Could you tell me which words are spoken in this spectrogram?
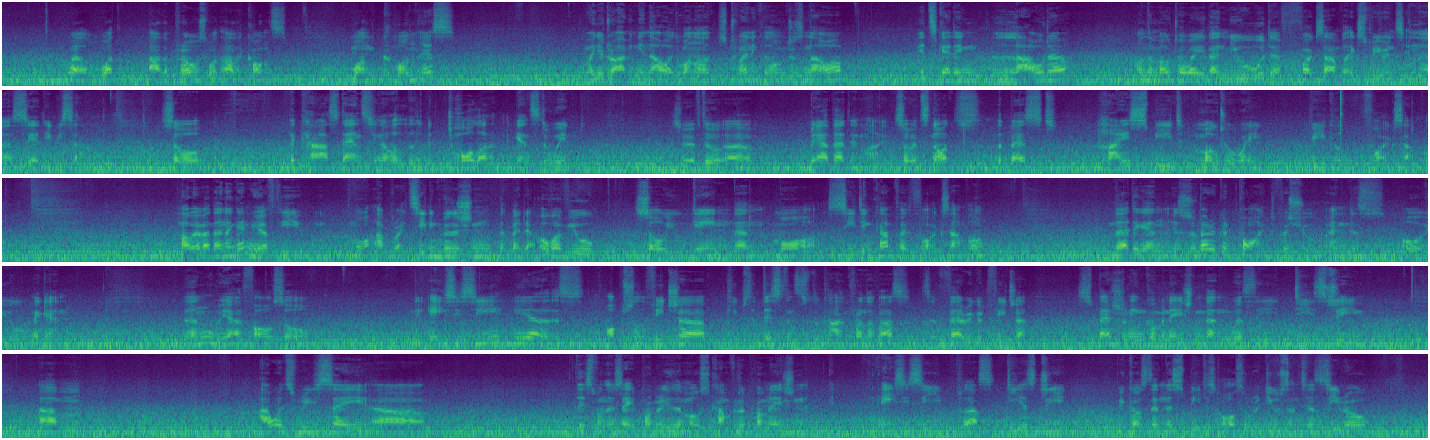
well, what are the pros, what are the cons? One con is when you're driving in now at 120 kilometers an hour, it's getting louder on the motorway than you would have, for example, experienced in a Seat Ibiza. So the car stands, you know, a little bit taller against the wind. So you have to uh, bear that in mind. So it's not the best high-speed motorway vehicle, for example. However, then again, you have the more upright seating position, the better overview, so you gain then more seating comfort, for example. That again is a very good point for sure in this overview again. Then we have also the ACC here, that is an optional feature, keeps the distance to the car in front of us. It's a very good feature, especially in combination then with the DSG. Um, I would really say uh, this one is probably the most comfortable combination, ACC plus DSG, because then the speed is also reduced until zero.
